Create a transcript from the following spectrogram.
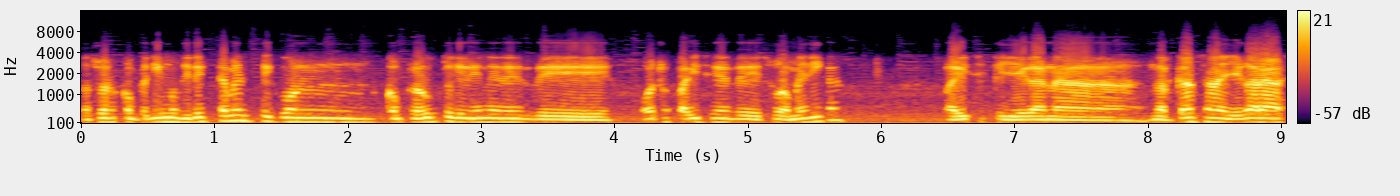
nosotros competimos directamente con, con productos que vienen de, otros países de Sudamérica, países que llegan a, no alcanzan a llegar a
